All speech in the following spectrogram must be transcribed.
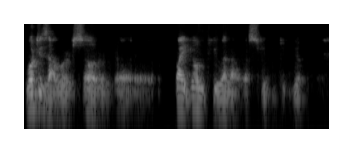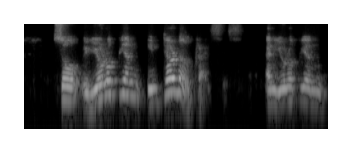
what is ours or uh, why don't you allow us to Europe. So European internal crisis and European,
